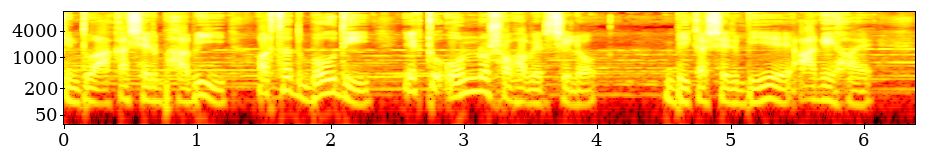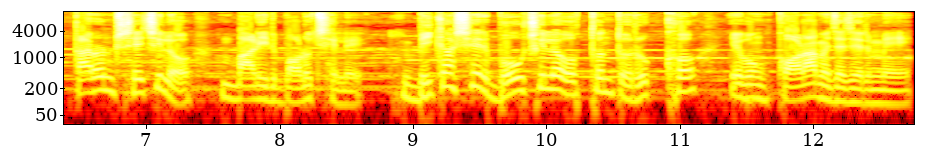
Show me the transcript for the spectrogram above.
কিন্তু আকাশের ভাবি, অর্থাৎ বৌদি, একটু অন্য স্বভাবের ছিল। বিকাশের বিয়ে আগে হয়। কারণ সে ছিল বাড়ির বড় ছেলে। বিকাশের বউ ছিল অত্যন্ত রুক্ষ এবং কড়া মেজাজের মেয়ে।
